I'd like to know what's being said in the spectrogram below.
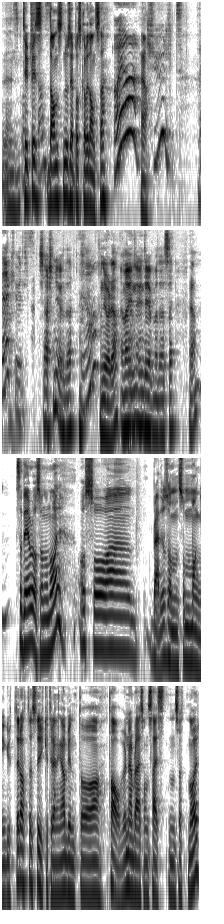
Sportsdans. Typisk dansen du ser på Skal vi danse. Å ja, Ja. kult. Det er kult. Kjæresten gjør det. Ja. Hun gjør det, ja. Hun, hun drev med det selv. ja. Så det var også noen år. Og så eh, ble det jo sånn som mange gutter at styrketreninga begynte å ta over når jeg ble sånn 16-17 år.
